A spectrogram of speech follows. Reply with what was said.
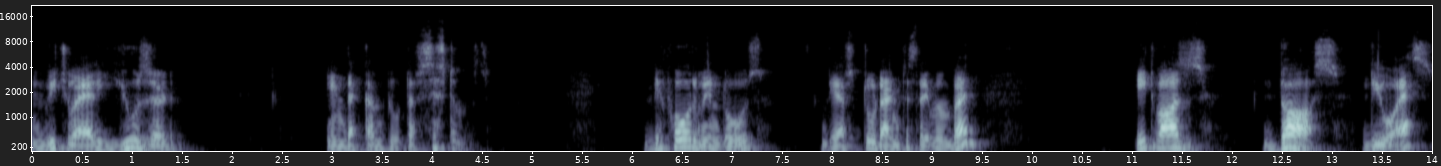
which were used in the computer systems. Before Windows, dear students remember, it was DOS, DOS,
